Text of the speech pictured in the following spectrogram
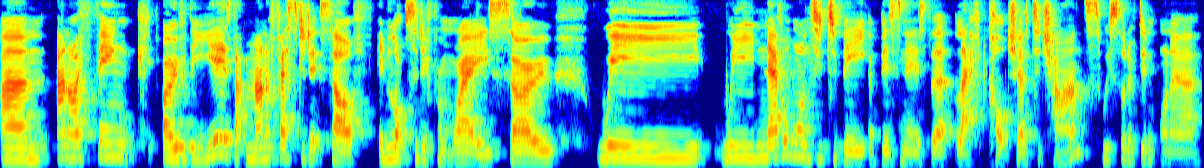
Um, and I think over the years that manifested itself in lots of different ways. So we we never wanted to be a business that left culture to chance. We sort of didn't want to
